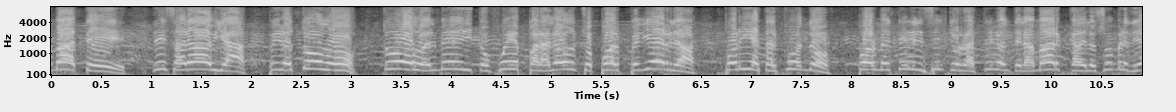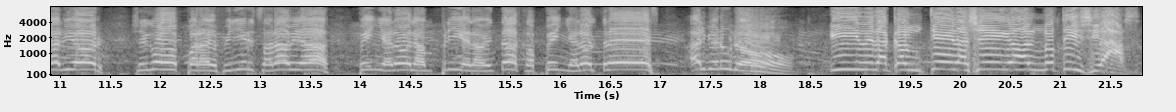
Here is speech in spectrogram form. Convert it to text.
Remate de Sarabia, pero todo, todo el mérito fue para Alonso por pelearla, por ir hasta el fondo, por meter el centro rastrero ante la marca de los hombres de Albion. Llegó para definir Sarabia. Peñarol amplía la ventaja. Peñarol 3, Albion 1. Y de la cantera llegan noticias.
